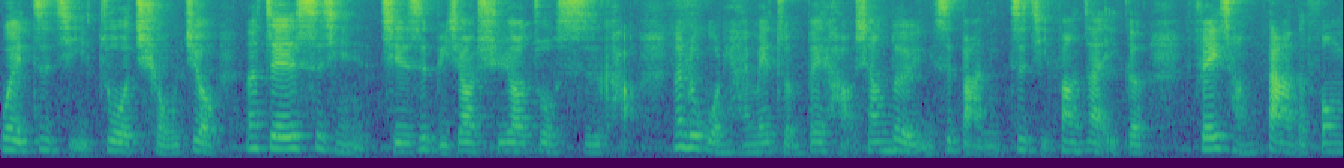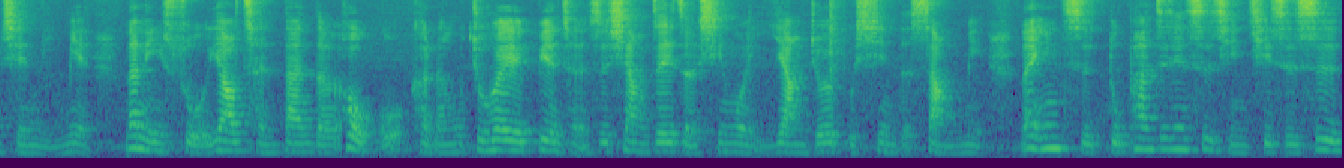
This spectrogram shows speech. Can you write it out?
为自己做求救，那这些事情其实是比较需要做思考。那如果你还没准备好，相对于你是把你自己放在一个非常大的风险里面，那你所要承担的后果可能就会变成是像这则新闻一样，就会不幸的丧命。那因此，毒判这件事情其实是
